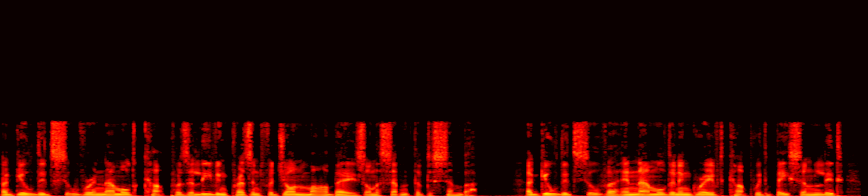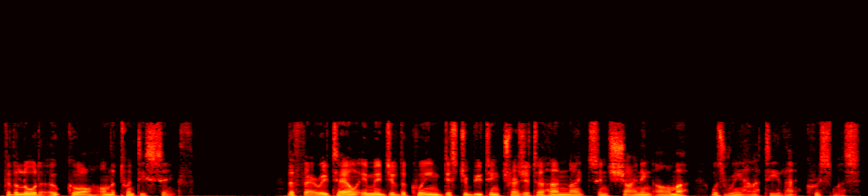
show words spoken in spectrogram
A gilded silver enamelled cup as a leaving present for John Marbays on the 7th of December. A gilded silver enamelled and engraved cup with base and lid for the Lord Oakor on the 26th. The fairy tale image of the Queen distributing treasure to her knights in shining armour was reality that Christmas.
